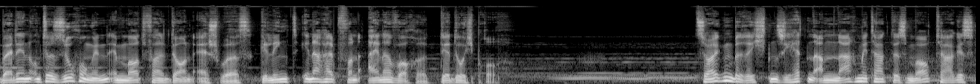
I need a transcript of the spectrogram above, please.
Bei den Untersuchungen im Mordfall Dawn Ashworth gelingt innerhalb von einer Woche der Durchbruch. Zeugen berichten, sie hätten am Nachmittag des Mordtages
